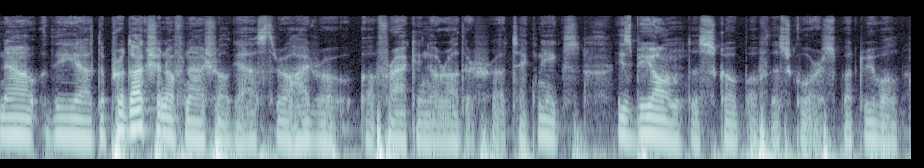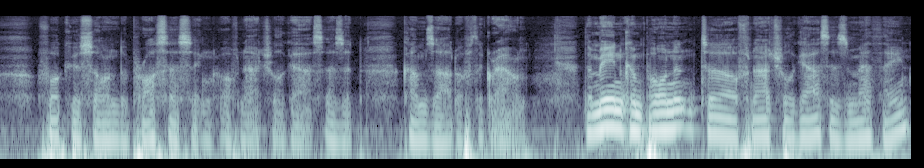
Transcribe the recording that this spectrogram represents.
Now, the uh, the production of natural gas through hydrofracking or other uh, techniques is beyond the scope of this course, but we will focus on the processing of natural gas as it comes out of the ground. The main component uh, of natural gas is methane,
